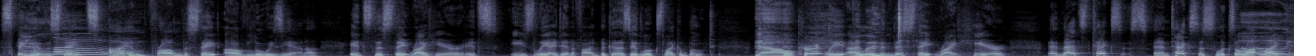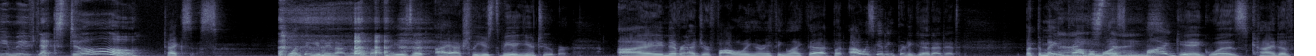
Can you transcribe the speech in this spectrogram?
Speaking of the States, I am from the state of Louisiana. It's this state right here. It's easily identified because it looks like a boot. Now, currently, I live in this state right here, and that's Texas. And Texas looks a lot oh, like Oh, you moved next door. Texas. One thing you may not know about me is that I actually used to be a YouTuber. I never had your following or anything like that, but I was getting pretty good at it. But the main problem was nice. my gig was kind of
